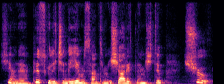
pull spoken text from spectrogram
Şimdi püskül içinde 20 santim işaretlemiştim. Şu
